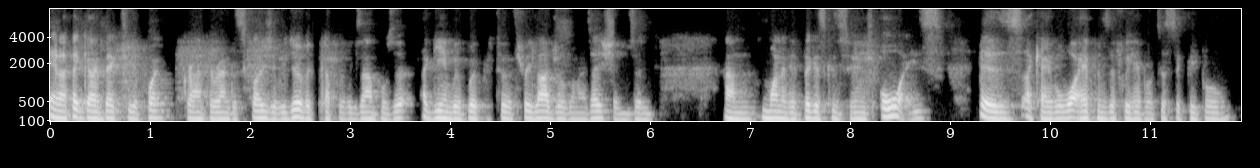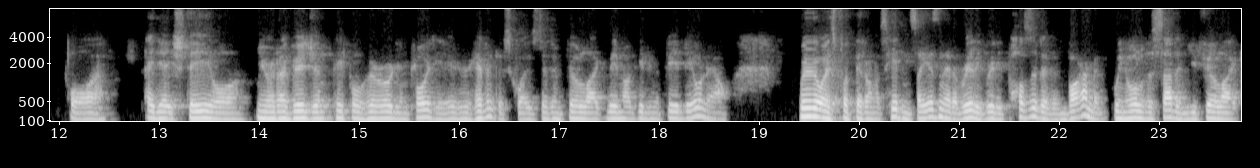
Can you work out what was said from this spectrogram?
and I think going back to your point, Grant, around disclosure, we do have a couple of examples. That, Again, we've worked with two or three large organizations, and um, one of their biggest concerns always is okay, well, what happens if we have autistic people or ADHD or neurodivergent people who are already employed here who haven't disclosed it and feel like they're not getting a fair deal now? We always flip that on its head and say, isn't that a really, really positive environment when all of a sudden you feel like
